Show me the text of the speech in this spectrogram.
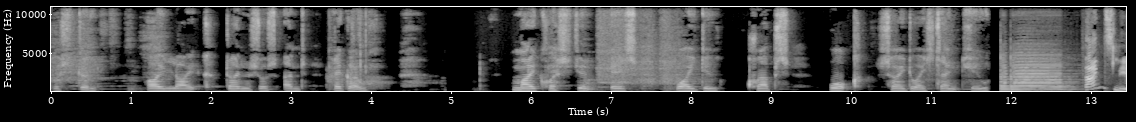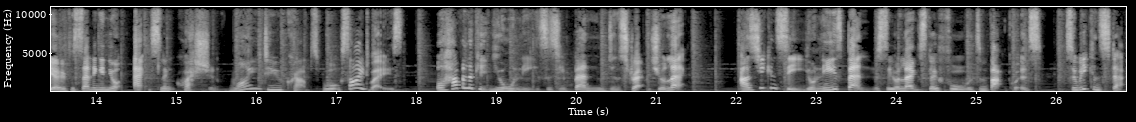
Bristol. I like dinosaurs and Lego. My question is why do crabs walk sideways? Thank you. Thanks, Leo, for sending in your excellent question. Why do crabs walk sideways? Well, have a look at your knees as you bend and stretch your leg. As you can see, your knees bend so your legs go forwards and backwards, so we can step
